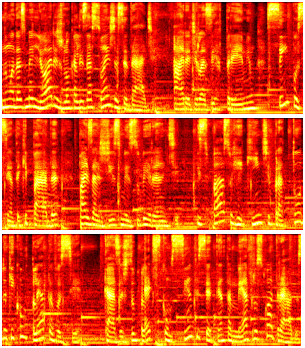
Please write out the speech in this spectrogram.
numa das melhores localizações da cidade. Área de lazer premium, 100% equipada, paisagismo exuberante, espaço requinte para tudo que completa você. Casas duplex com 170 metros quadrados,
